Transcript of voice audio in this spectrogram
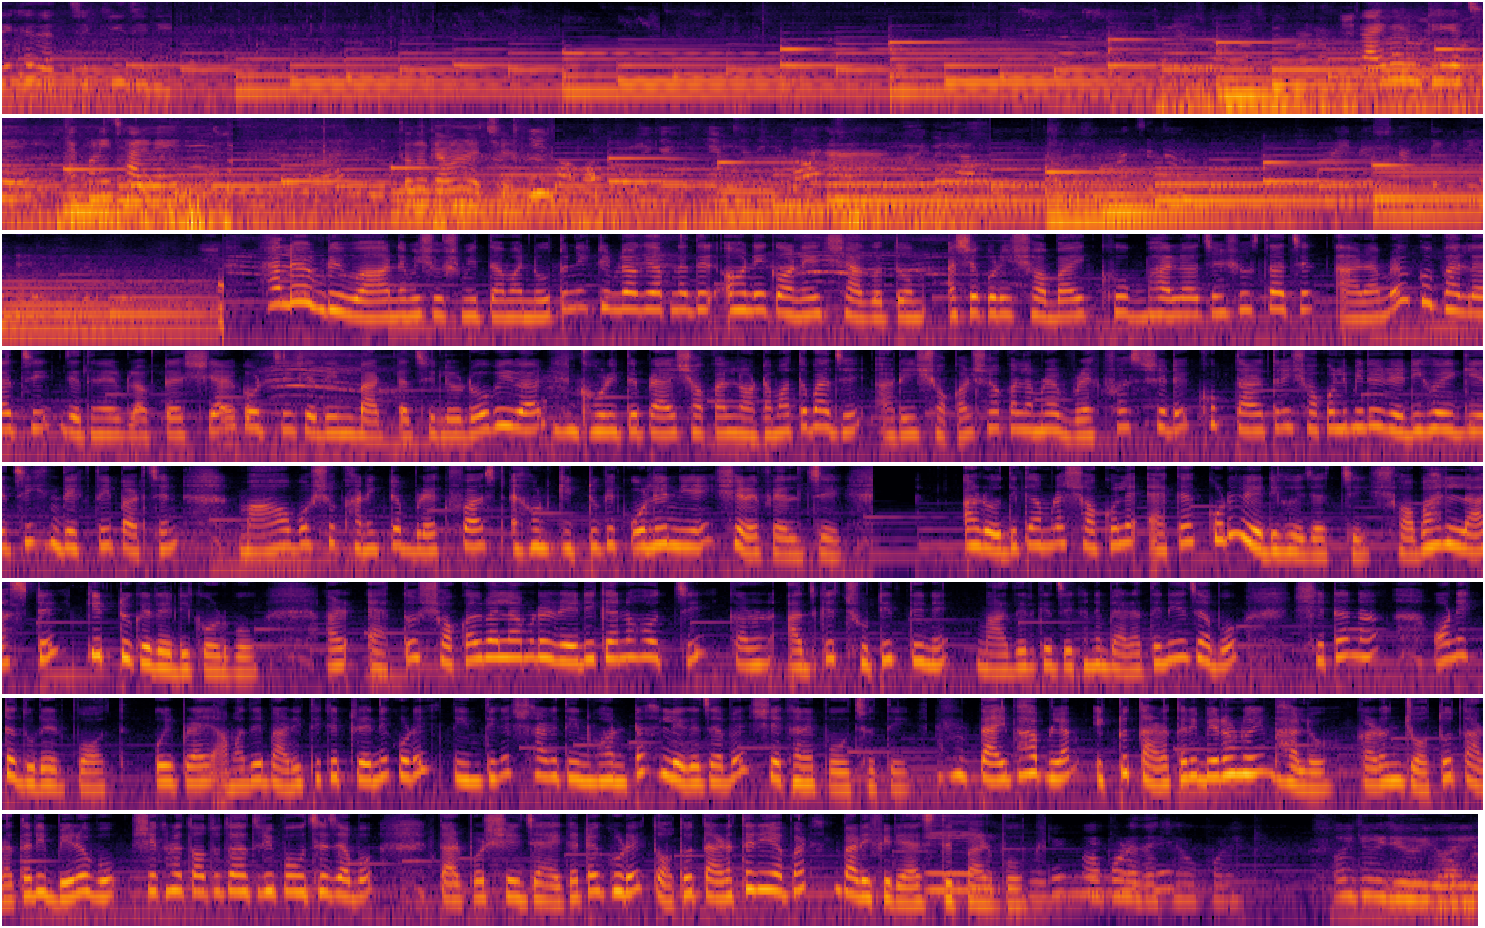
দেখে যাচ্ছে কি জিনিস। ড্রাইভার উঠে গেছে এখনই ছাড়বে। তোমার কেমন হয়েছে? এভরিওয়ান আমি সুস্মিতা, আমার নতুন একটি ব্লগে আপনাদের অনেক অনেক স্বাগতম। আশা করি সবাই খুব ভালো আছেন, সুস্থ আছেন, আর আমরাও খুব ভালো আছি। যেদিনের ব্লগটা শেয়ার করছি, সেদিন বারটা ছিল রবিবার। ঘড়িতে প্রায় সকাল নটা মতো বাজে, আর এই সকাল সকাল আমরা ব্রেকফাস্ট সেরে খুব তাড়াতাড়ি সকলে মিলে রেডি হয়ে গিয়েছি, দেখতেই পারছেন। মা অবশ্য খানিকটা ব্রেকফাস্ট এখন কিট্টুকে কোলে নিয়ে সেরে ফেলছে। আর ওদিকে আমরা সকলে এক এক করে রেডি হয়ে যাচ্ছি। সবার লাস্টে কিট্টুকে রেডি করব। আর এত সকালবেলা আমরা রেডি কেন হচ্ছি? কারণ আজকে ছুটির দিনে মাদেরকে যেখানে বেড়াতে নিয়ে যাব, সেটা না অনেকটা দূরের পথ। ওই প্রায় আমাদের বাড়ি থেকে ট্রেনে করে তিন থেকে সাড়ে তিন ঘণ্টা লেগে যাবে সেখানে পৌঁছতে। তাই ভাবলাম একটু তাড়াতাড়ি বেরোনোই ভালো। কারণ যত তাড়াতাড়ি বেরোবো, সেখানে তত তাড়াতাড়ি পৌঁছে যাব। তারপর সেই জায়গাটা ঘুরে তত তাড়াতাড়ি আবার বাড়ি ফিরে আসতে পারব। ওপরে দেখে, ওপরে। ওই যে ওই যে ওই ওই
